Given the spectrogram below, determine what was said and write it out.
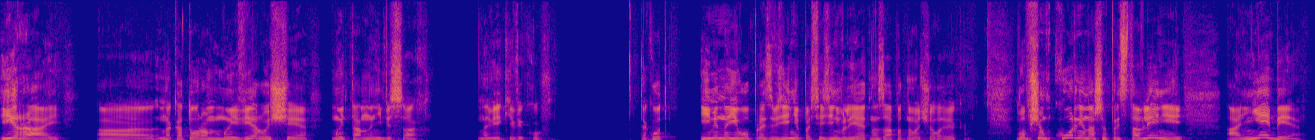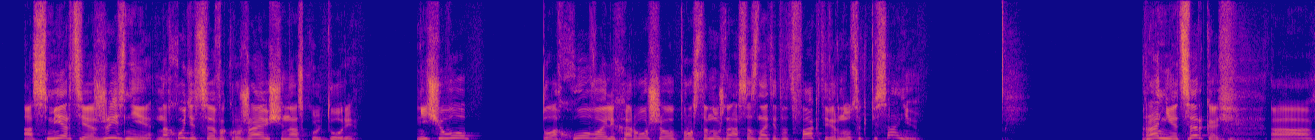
И рай, а, на котором мы верующие, мы там на небесах, на веки веков. Так вот, именно его произведение по сей день влияет на западного человека. В общем, корни наших представлений о небе, о смерти, о жизни находятся в окружающей нас культуре. Ничего плохого или хорошего, просто нужно осознать этот факт и вернуться к Писанию. Ранняя церковь, а,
